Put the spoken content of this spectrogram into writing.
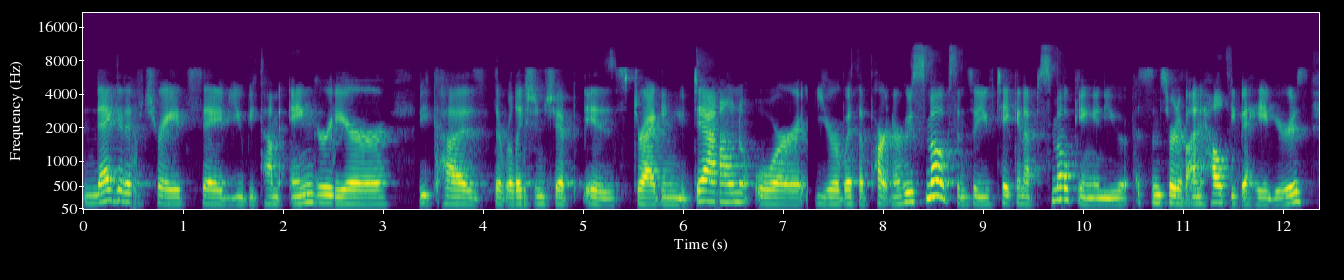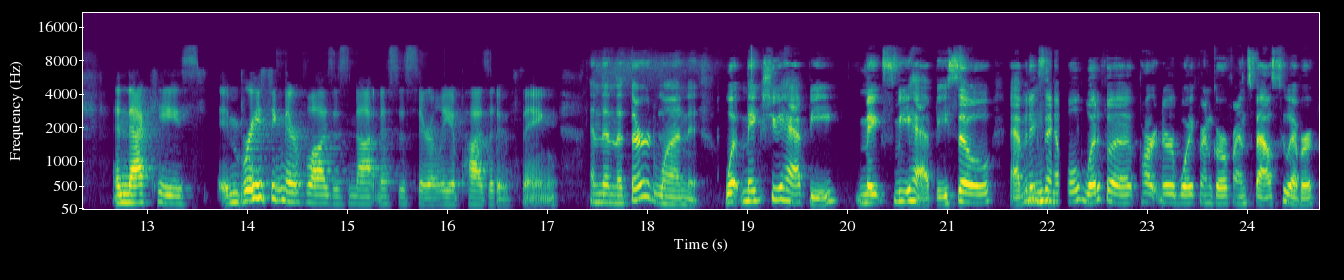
negative traits, say you become angrier because the relationship is dragging you down, or you're with a partner who smokes, and so you've taken up smoking and you some sort of unhealthy behaviors. In that case, embracing their flaws is not necessarily a positive thing. And then the third one, what makes you happy makes me happy. So, I have an mm-hmm. example. What if a partner, boyfriend, girlfriend, spouse, whoever,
